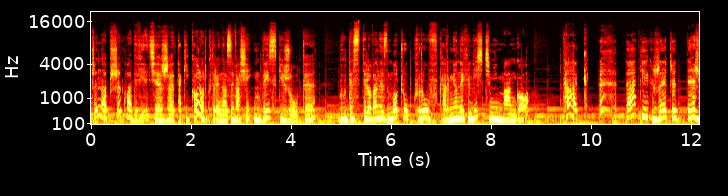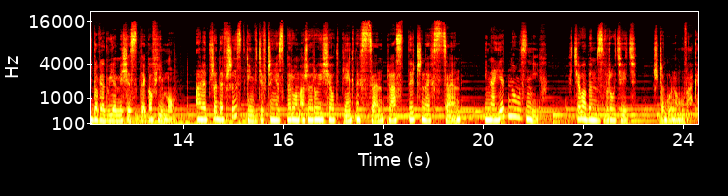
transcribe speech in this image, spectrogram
Czy na przykład wiecie, że taki kolor, który nazywa się indyjski żółty, był destylowany z moczu krów karmionych liśćmi mango? Tak, takich rzeczy też dowiadujemy się z tego filmu. Ale przede wszystkim w Dziewczynie z perłą aż roi się od pięknych scen, plastycznych scen i na jedną z nich chciałabym zwrócić szczególną uwagę.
